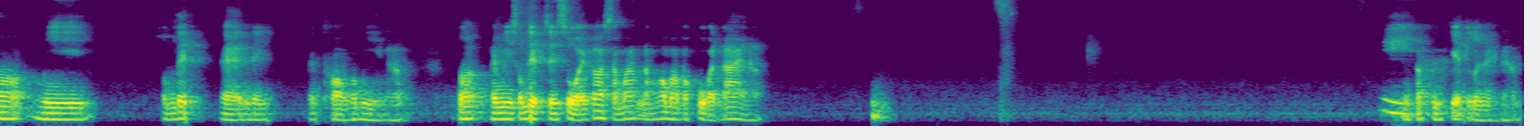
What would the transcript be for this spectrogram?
ก็มีสมเด็จในในเป็นทองก็มีนะครับ ก็ใครมีสมเด็จสวยๆก็สามารถนำเข้ามาประกวดได้นะครับนี่นี่ครับเป็นเกตเลยนะครับ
